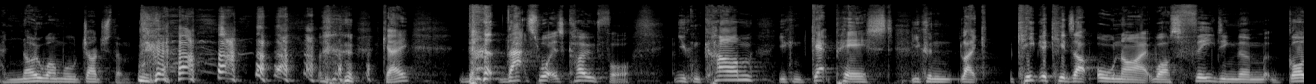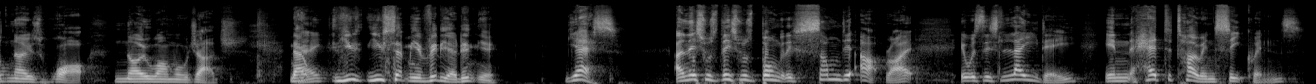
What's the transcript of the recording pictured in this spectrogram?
and no one will judge them. okay? That, that's what it's code for. You can come, you can get pissed, you can like keep your kids up all night whilst feeding them God knows what. No one will judge. Now Okay? you you sent me a video, didn't you? Yes. And this was this was bong. This summed it up, right? It was this lady in head to toe in sequins,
